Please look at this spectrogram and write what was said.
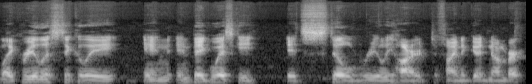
like realistically, in in big whiskey, it's still really hard to find a good number.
